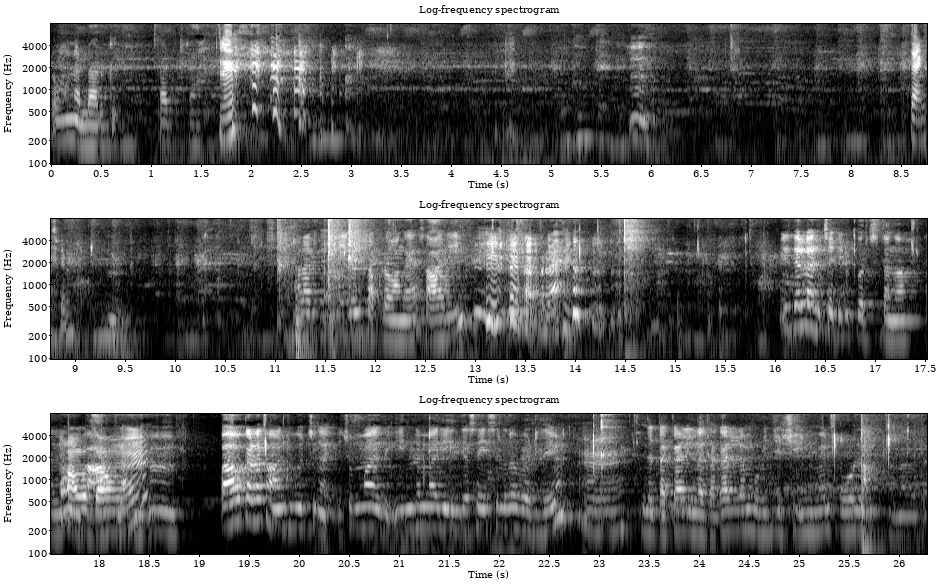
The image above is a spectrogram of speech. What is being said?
ரொம்ப நல்லா இருக்கு. காட்டுறேன் ம். தேங்க்ஸ் மேம் நல்லா இருக்கு. நீங்களும் சாப்பிடுவாங்க சாரி சாப்பிட்றேன். இதெல்லாம் செடியில் பொறிச்சு தாங்க அதெல்லாம். ம். பாவக்காயெல்லாம் காஞ்சி போச்சுங்க. சும்மா இது இந்த மாதிரி இந்த சைஸில் தான் வருது. இந்த தக்காளி இல்லை தக்காளிலாம் முடிஞ்சிச்சு இனிமேல் போடலாம். இதில்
